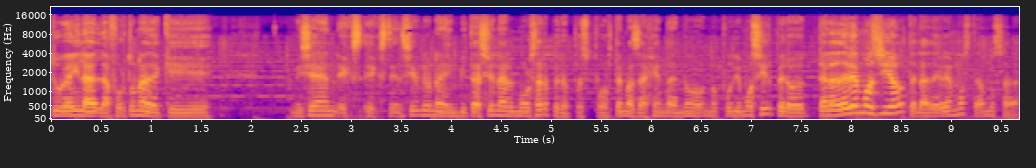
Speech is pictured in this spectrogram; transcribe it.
Tuve ahí la, fortuna de que me hicieran extensible una invitación a almorzar, pero pues por temas de agenda no, no pudimos ir. Pero te la debemos, Gio, te la debemos, te vamos a.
